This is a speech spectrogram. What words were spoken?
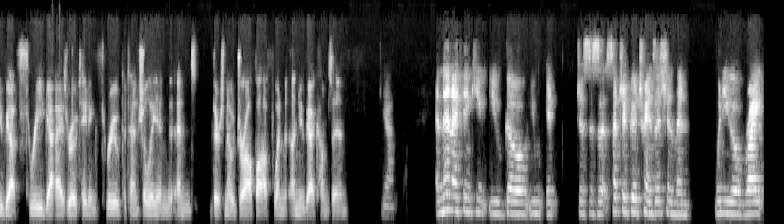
you've got three guys rotating through potentially and and there's no drop off when a new guy comes in. Yeah. And then i think you you go you it just is a, such a good transition then when you go right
